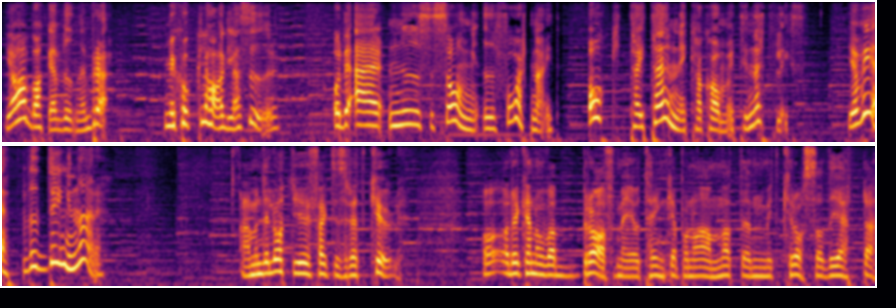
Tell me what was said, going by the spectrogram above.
Jag har bakat wienerbröd med chokladglasyr. Och det är ny säsong i Fortnite. Och Titanic har kommit till Netflix. Jag vet, vi dygnar. Ja men det låter ju faktiskt rätt kul. Och, och det kan nog vara bra för mig att tänka på något annat än mitt krossade hjärta.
